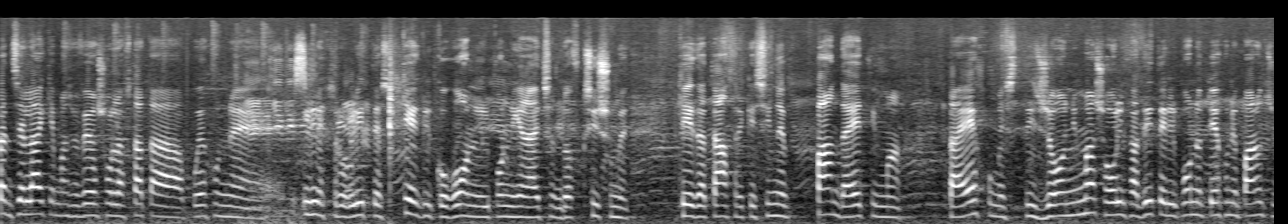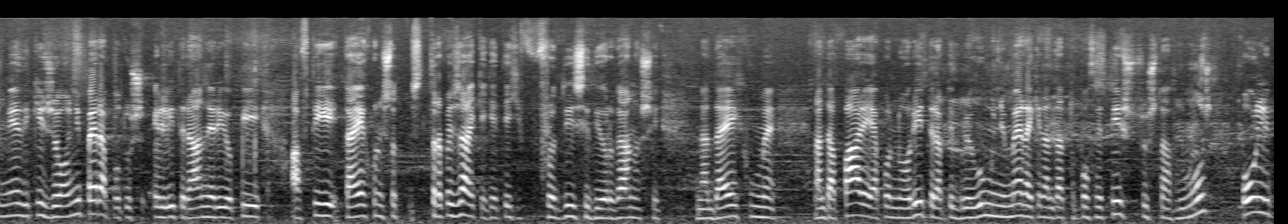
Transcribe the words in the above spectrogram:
Τα τζελάκια μας βεβαίως όλα αυτά τα που έχουν ε, ηλεκτρολίτες και γλυκογόνο λοιπόν για να έτσι να το αυξήσουμε και υδατάνθρακες είναι πάντα έτοιμα τα έχουμε στη ζώνη μας. Όλοι θα δείτε λοιπόν ότι έχουν πάνω τους μια ειδική ζώνη πέρα από τους elite runner, οι οποίοι αυτοί τα έχουν στο, στα τραπεζάκια, γιατί έχει φροντίσει η διοργάνωση να τα έχουμε να τα πάρει από νωρίτερα, από την προηγούμενη μέρα και να τα τοποθετήσει στους σταθμούς. Όλοι οι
